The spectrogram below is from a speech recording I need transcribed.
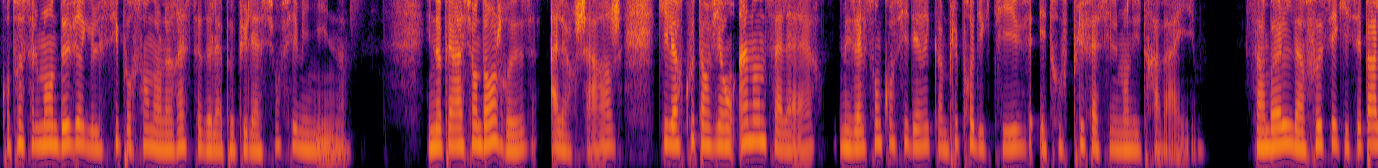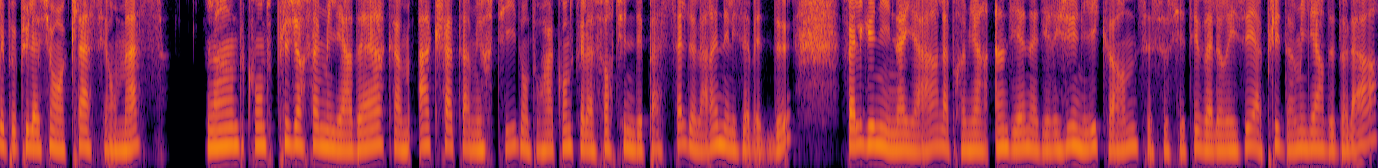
contre seulement 2,6% dans le reste de la population féminine. Une opération dangereuse, à leur charge, qui leur coûte environ un an de salaire, mais elles sont considérées comme plus productives et trouvent plus facilement du travail. Symbole d'un fossé qui sépare les populations en classe et en masse, L'Inde compte plusieurs femmes milliardaires comme Akshata Murthy, dont on raconte que la fortune dépasse celle de la reine Elisabeth II, Falguni Nayar, la première indienne à diriger une licorne, cette société valorisée à plus d'un milliard de dollars,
